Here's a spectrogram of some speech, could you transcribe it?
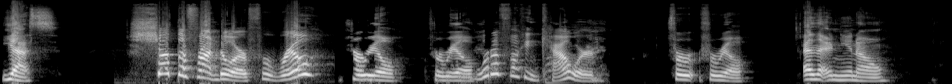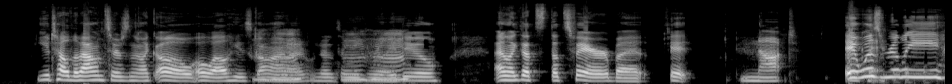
Yes. Shut the front door. For real? For real. For real. What a fucking coward. for for real and then you know you tell the bouncers and they're like oh oh well he's gone. Mhm. i don't know nothing we can really do. And like that's that's fair but it not it was really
